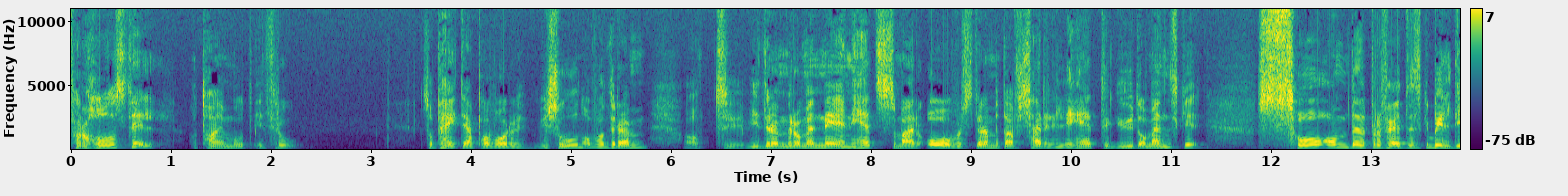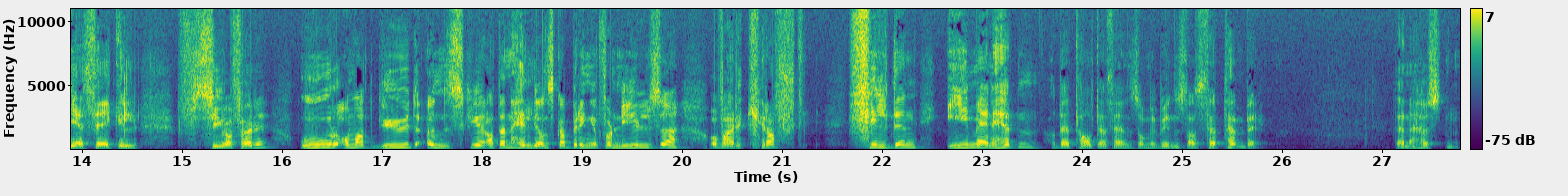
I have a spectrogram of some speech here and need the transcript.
forholde oss til og ta imot i tro. Så pekte jeg på vår visjon og vår drøm. At vi drømmer om en menighet som er overstrømmet av kjærlighet til Gud og mennesker. Så om det profetiske bildet i Esekel 47. Ord om at Gud ønsker at Den hellige ånd skal bringe fornyelse og være kraft kilden i menigheten. Og Det talte jeg senest om i begynnelsen av september denne høsten.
